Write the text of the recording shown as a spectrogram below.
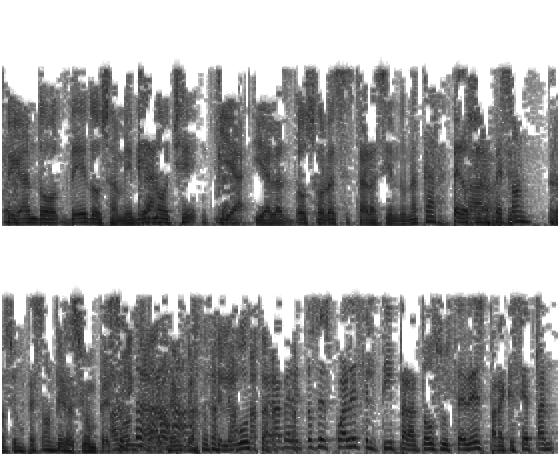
pegando dedos a medianoche y a, y, a, las dos horas estar haciendo una cara. Pero si un pezón. Pero si un pezón. Pero si un pezón, claro, eso sí le gusta. Pero a ver, entonces, ¿cuál es el tip para todos ustedes para que sepan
